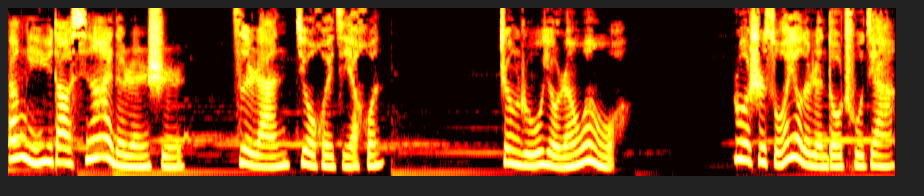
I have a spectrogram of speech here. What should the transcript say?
当你遇到心爱的人时，自然就会结婚。正如有人问我，若是所有的人都出家，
